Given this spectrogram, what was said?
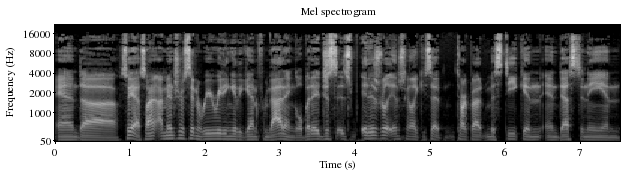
And uh, so yeah, so I, am interested in rereading it again from that angle. But it just is it is really interesting, like you said, you talked about Mystique and, and Destiny and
